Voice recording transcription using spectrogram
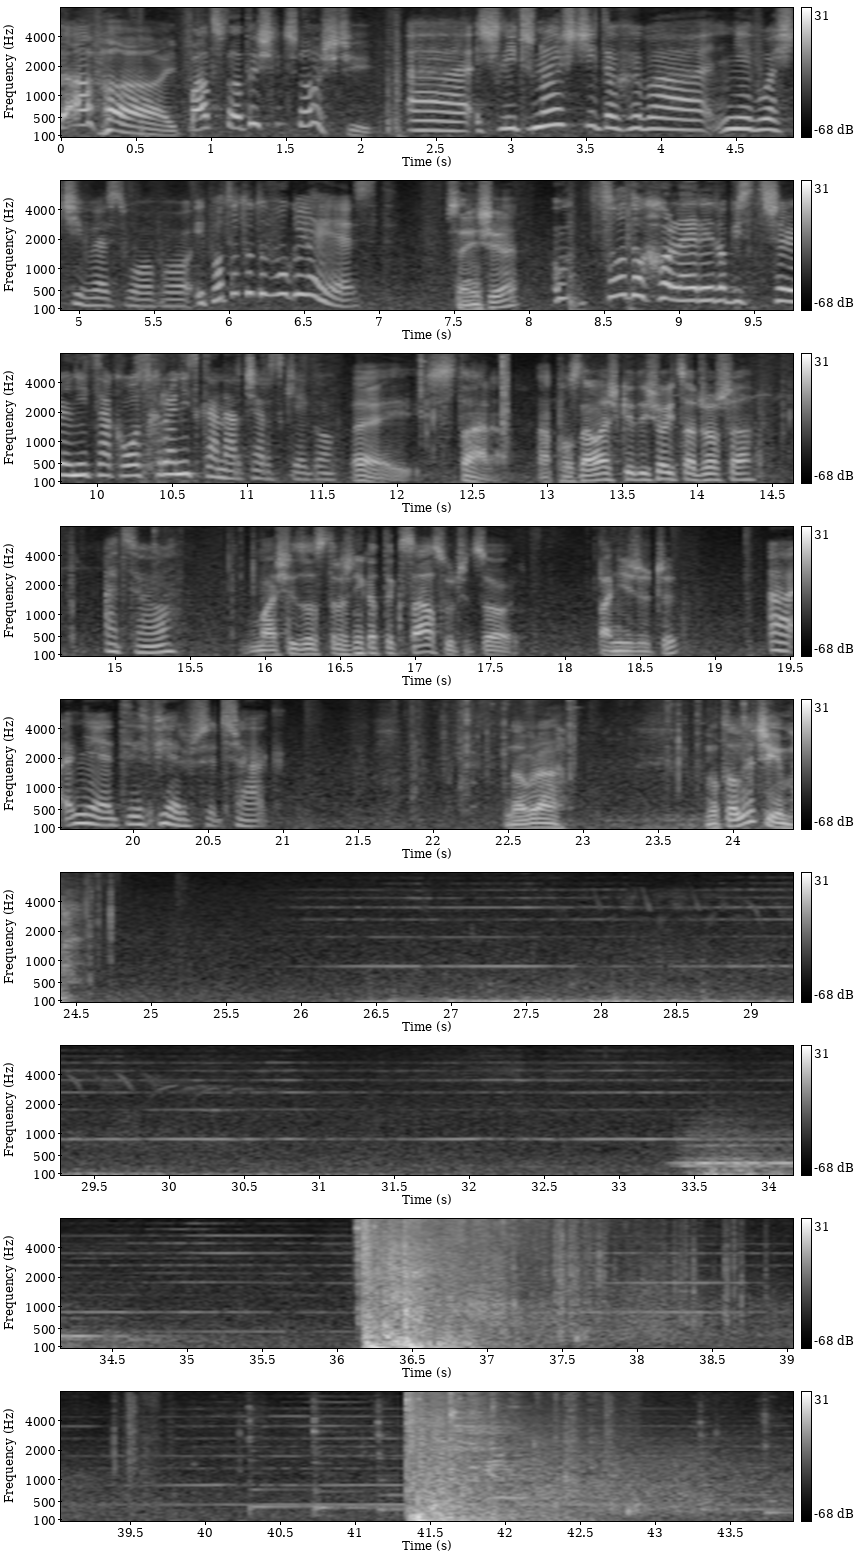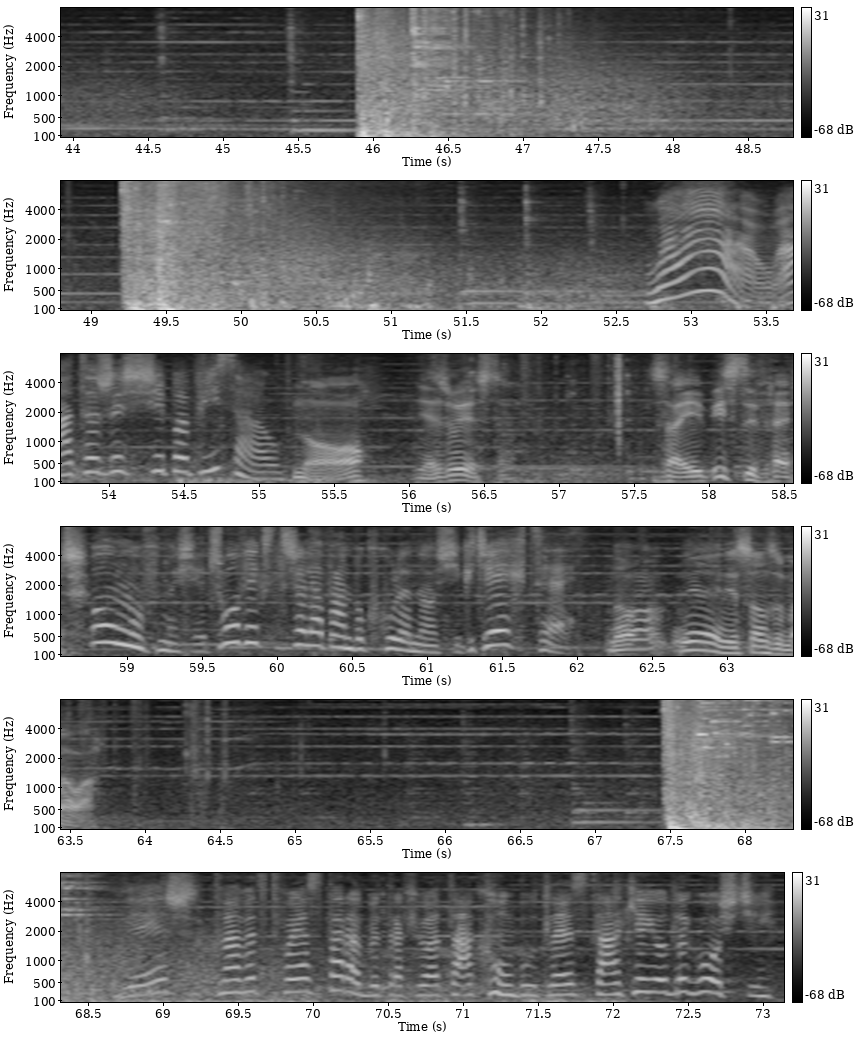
Dawaj, patrz na te śliczności. E, śliczności to chyba niewłaściwe słowo. I po co to tu w ogóle jest? W sensie? U, Co do cholery robi strzelnica koło schroniska narciarskiego? Ej, stara, a poznałaś kiedyś ojca Josha? A co? Ma się za strażnika Teksasu, czy co? Pani życzy? A nie, ty pierwszy, Chuck. Dobra. No to lecim. Żeś się popisał. No, niezły jestem. Zajebisty wręcz. Umówmy się, człowiek strzela, Pan Bóg kule nosi, gdzie chce. No, nie, nie sądzę mała. Wiesz, nawet twoja stara by trafiła taką butlę z takiej odległości.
